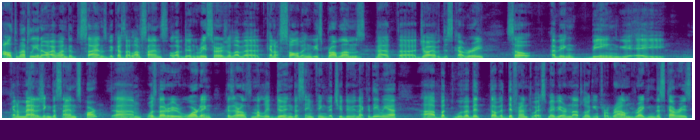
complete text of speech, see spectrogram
ultimately, you know, I went into science because I love science. I love doing research. I love uh, kind of solving these problems. That uh, joy of discovery. So I think being a kind of managing the science part um, was very rewarding because you're ultimately doing the same thing that you do in academia, uh, but with a bit of a different twist. Maybe you're not looking for groundbreaking discoveries.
